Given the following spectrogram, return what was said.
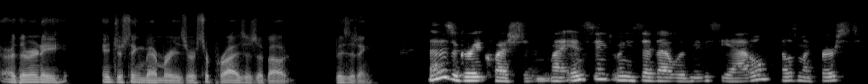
are there any interesting memories or surprises about visiting? That is a great question. My instinct when you said that was maybe Seattle. That was my first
